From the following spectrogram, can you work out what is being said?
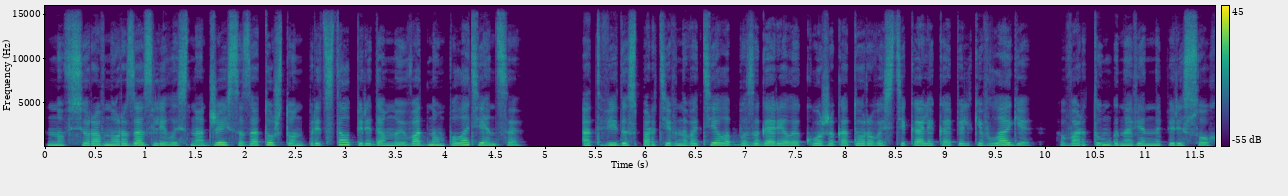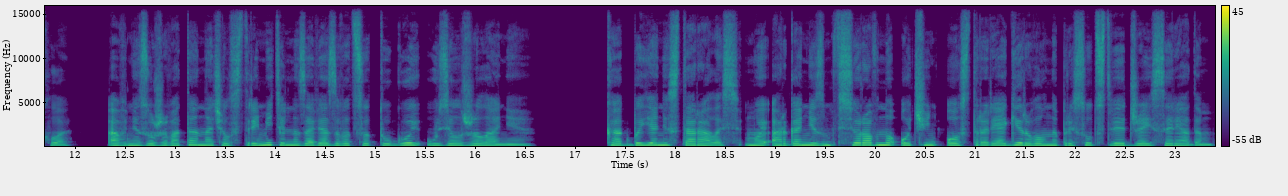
но все равно разозлилась на Джейса за то, что он предстал передо мной в одном полотенце. От вида спортивного тела, по загорелой коже которого стекали капельки влаги, во рту мгновенно пересохло, а внизу живота начал стремительно завязываться тугой узел желания. Как бы я ни старалась, мой организм все равно очень остро реагировал на присутствие Джейса рядом.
